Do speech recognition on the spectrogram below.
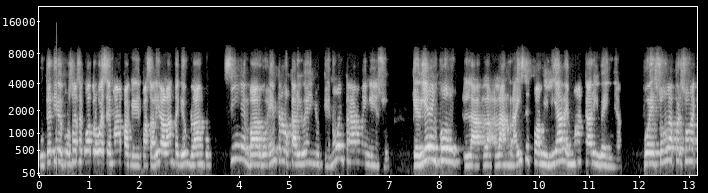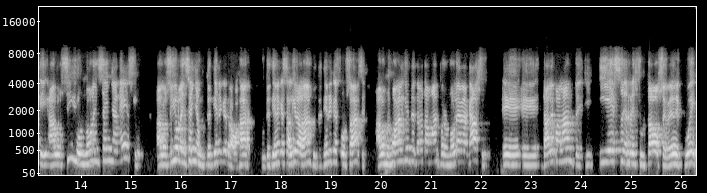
usted tiene que esforzarse cuatro veces más para que para salir adelante que un blanco. Sin embargo, entre los caribeños que no entraron en eso, que vienen con las raíces familiares más caribeñas, pues son las personas que a los hijos no le enseñan eso. A los hijos le enseñan, usted tiene que trabajar, usted tiene que salir adelante, usted tiene que esforzarse. A lo mejor alguien te trata mal, pero no le haga caso. Eh, eh, dale para adelante y, ese resultado se ve después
